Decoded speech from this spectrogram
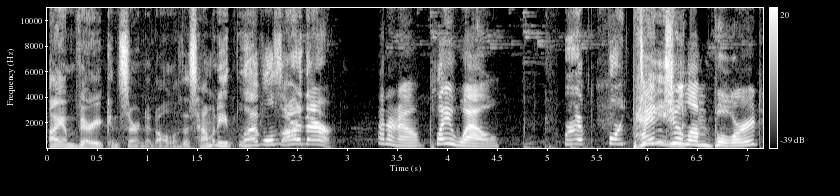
I am very concerned at all of this. How many levels are there? I don't know. Play well. We're at 14. Pendulum board.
